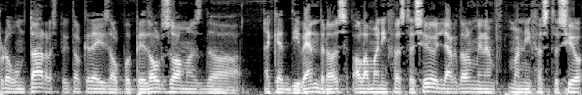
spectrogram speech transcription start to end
preguntar respecte al que deies el paper dels homes d'aquest divendres a la manifestació, al llarg de la mani- manifestació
